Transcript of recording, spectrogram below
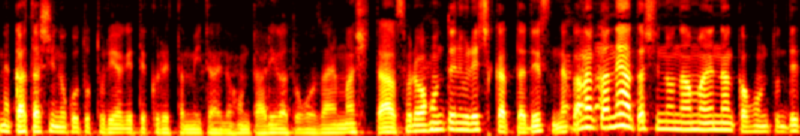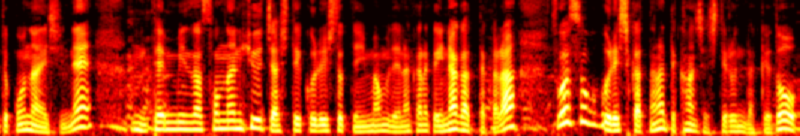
なんか私のこと取り上げてくれたみたいで、本当ありがとうございました。それは本当に嬉しかったです。なかなかね、私の名前なんか本当出てこないしね、うん、天秤座そんなにフューチャーしてくれる人って今までなかなかいなかったから、そこはすごく嬉しかったなって感謝してるんだけど、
